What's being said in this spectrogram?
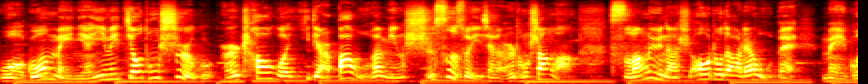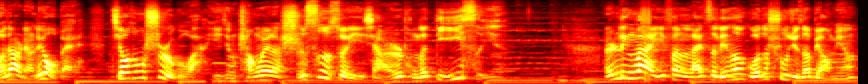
我国每年因为交通事故而超过一点八五万名十四岁以下的儿童伤亡，死亡率呢是欧洲的二点五倍，美国的二点六倍。交通事故啊已经成为了十四岁以下儿童的第一死因。而另外一份来自联合国的数据则表明，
